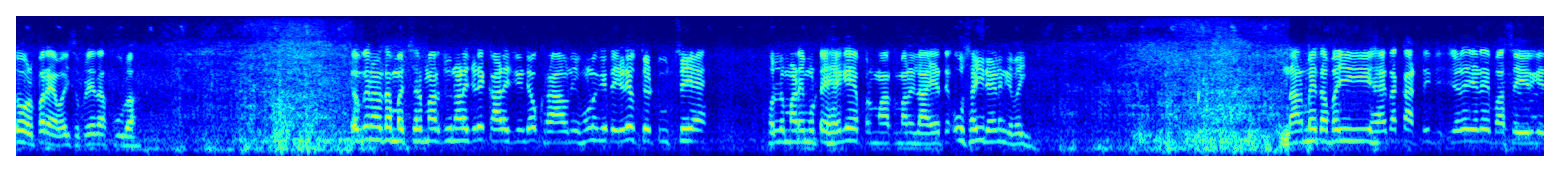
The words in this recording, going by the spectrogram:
ਢੋਲ ਭਰਿਆ ਬਾਈ ਸਪਰੇ ਦਾ ਪੂਰਾ। ਕਿਉਂਕਿ ਨਾਲ ਤਾਂ ਮੱਛਰ ਮਰ ਜੂ, ਨਾਲੇ ਜਿਹੜੇ ਕਾਲੇ ਜਿੰਡੇ ਉਹ ਖਰਾਬ ਨਹੀਂ ਹੋਣਗੇ ਤੇ ਜਿਹੜੇ ਉੱਤੇ ਟੂਸੇ ਐ ਫੁੱਲ ਮਾੜੇ ਮੋਟੇ ਹੈਗੇ ਆ, ਪ੍ਰਮਾਤਮਾ ਨੇ ਲਾਏ ਆ ਤੇ ਉਹ ਸਹੀ ਰਹਿਣਗੇ ਬਾਈ। ਨਰਮੇ ਤਾਂ ਬਈ ਹੈ ਤਾਂ ਘੱਟ ਹੀ, ਜਿਹੜੇ ਜਿਹੜੇ ਬਸ ਏਰੀਏ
